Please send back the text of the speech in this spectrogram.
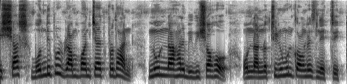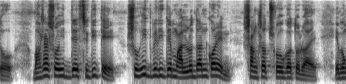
বিশ্বাস, বন্দিপুর গ্রাম পঞ্চায়েত প্রধান নুন নাহার বিবি সহ অন্যান্য তৃণমূল কংগ্রেস নেতৃত্ব। ভাষা শহীদদের স্মৃতিতে শহীদ বেদিতে মাল্যদান করেন সাংসদ সৌগত রায় এবং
